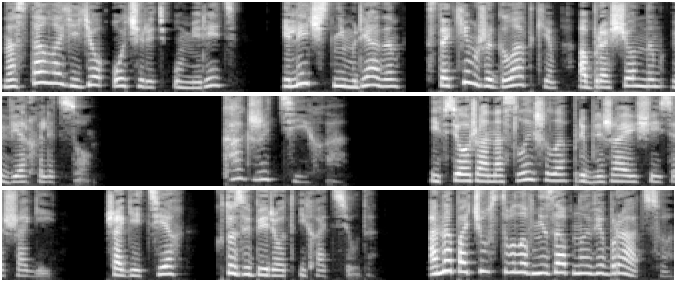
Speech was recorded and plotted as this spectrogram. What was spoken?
Настала ее очередь умереть и лечь с ним рядом с таким же гладким, обращенным вверх лицом. Как же тихо! И все же она слышала приближающиеся шаги. Шаги тех, кто заберет их отсюда. Она почувствовала внезапную вибрацию,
